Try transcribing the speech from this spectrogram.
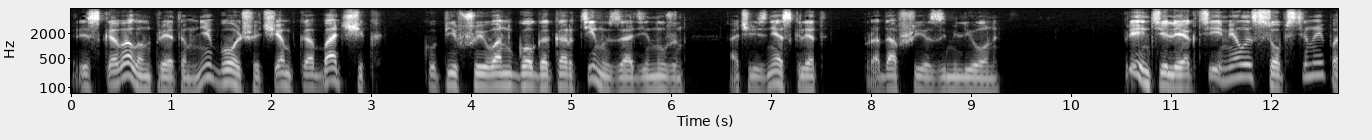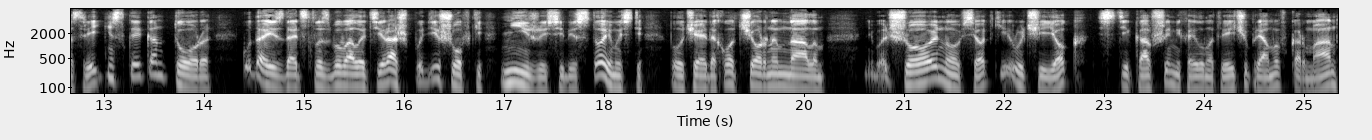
Рисковал он при этом не больше, чем кабачик, купивший у Ван Гога картину за один ужин, а через несколько лет продавший ее за миллионы. При интеллекте имелась собственная посредническая контора, куда издательство сбывало тираж по дешевке, ниже себестоимости, получая доход черным налом. Небольшой, но все-таки ручеек, стекавший Михаилу Матвеевичу прямо в карман.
